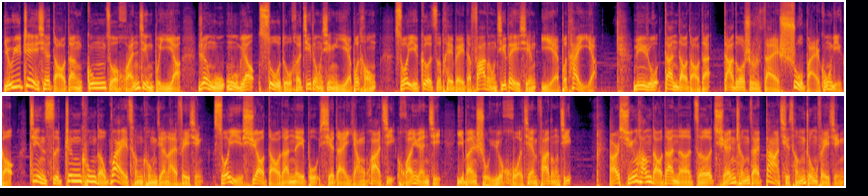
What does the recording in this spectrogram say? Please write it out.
由于这些导弹工作环境不一样，任务目标、速度和机动性也不同，所以各自配备的发动机类型也不太一样。例如，弹道导弹大多是在数百公里高、近似真空的外层空间来飞行，所以需要导弹内部携带氧化剂、还原剂，一般属于火箭发动机。而巡航导弹呢，则全程在大气层中飞行，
